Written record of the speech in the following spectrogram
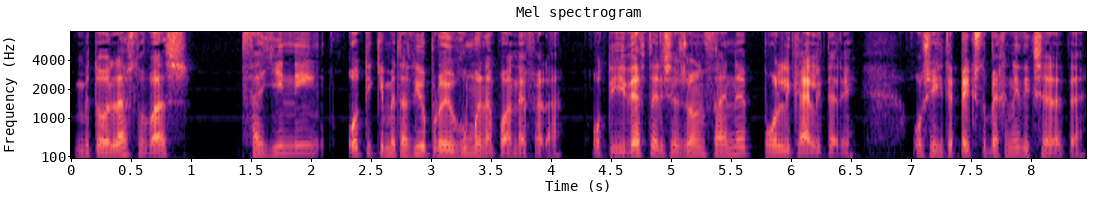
με το Last of Us θα γίνει ό,τι και με τα δύο προηγούμενα που ανέφερα. Ότι η δεύτερη σεζόν θα είναι πολύ καλύτερη. Όσοι έχετε παίξει το παιχνίδι, ξέρετε.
